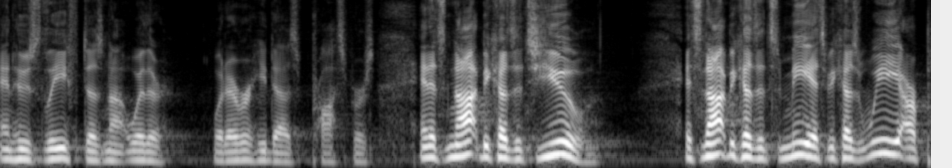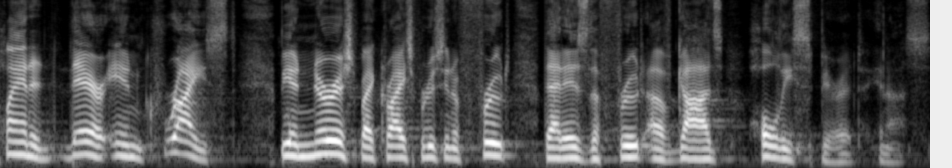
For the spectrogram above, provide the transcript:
and whose leaf does not wither. Whatever he does prospers. And it's not because it's you. It's not because it's me. It's because we are planted there in Christ, being nourished by Christ, producing a fruit that is the fruit of God's Holy Spirit in us.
